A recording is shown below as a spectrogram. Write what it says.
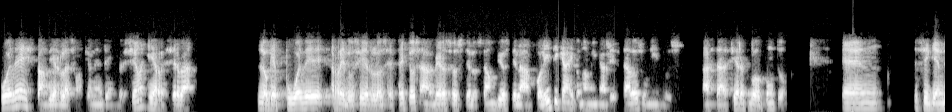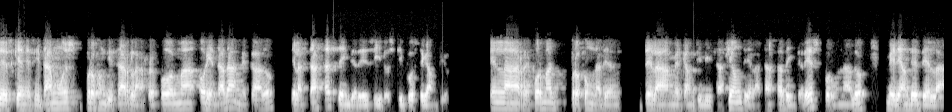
puede expandir las funciones de inversión y reserva, lo que puede reducir los efectos adversos de los cambios de la política económica de Estados Unidos hasta cierto punto. En, siguiente es que necesitamos profundizar la reforma orientada al mercado de las tasas de interés y los tipos de cambio. En la reforma profunda de, la mercantilización de la tasa de interés, por un lado, mediante de la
